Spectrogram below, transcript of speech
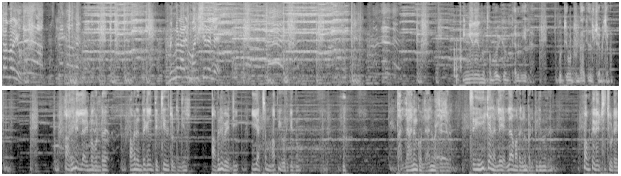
നിർത്താൻ പറയൂ. നിങ്ങളാരും മനുഷ്യരല്ലേ? ഇങ്ങനെയൊന്നും സംഭവിക്കുമെന്ന് കരുതിയില്ല. ബുദ്ധിമുട്ടുണ്ടാക്കിയതിൽ ക്ഷമിക്കണം. അറിവില്ലായ്മ കൊണ്ട് അവൻ എന്തെങ്കിലും തെറ്റ് ചെയ്തിട്ടുണ്ടെങ്കിൽ അവന് വേണ്ടി ഈ അച്ഛൻ മാപ്പി ചോദിക്കുന്നു. തല്ലാനും കൊല്ലാനും അല്ലല്ലോ. സ്നേഹിക്കാനല്ലേ എല്ലാ മതങ്ങളും പഠിപ്പിക്കുന്നത്. അവനെ രക്ഷിച്ചൂടെ?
